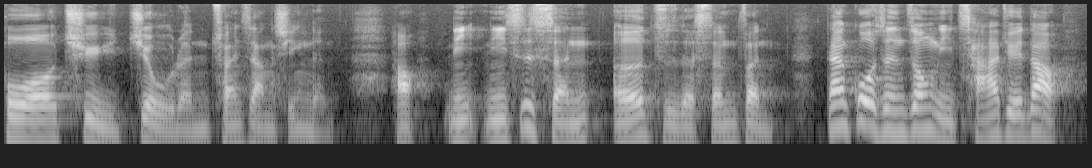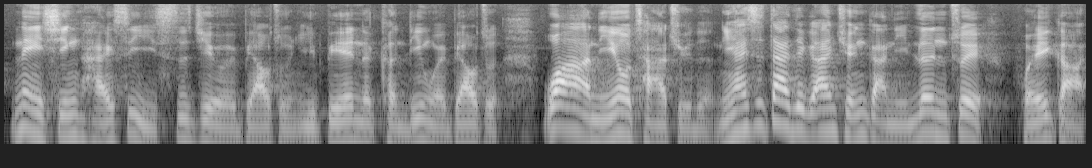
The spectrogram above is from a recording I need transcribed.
脱去旧人，穿上新人。好，你你是神儿子的身份，但过程中你察觉到内心还是以世界为标准，以别人的肯定为标准。哇，你又察觉了，你还是带着个安全感，你认罪悔改，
